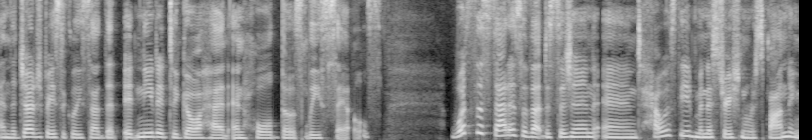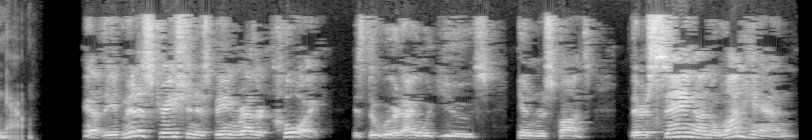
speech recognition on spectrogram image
And the judge basically said that it needed to go ahead and hold those lease sales. What's the status of that decision, and how is the administration responding now? Yeah, the administration is being rather coy, is the word I would use in response. They're saying, on the one hand,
